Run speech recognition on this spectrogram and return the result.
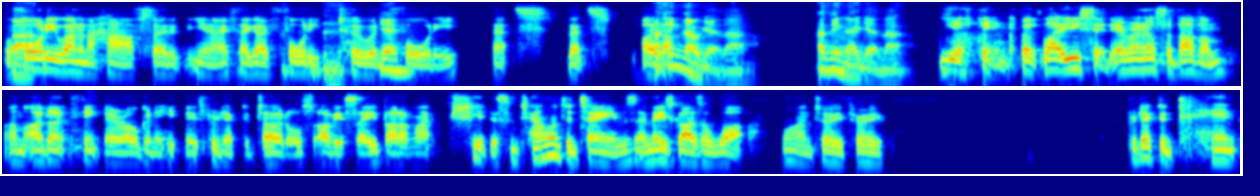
Well, but... 41 and a half. So, you know, if they go 42 and yeah. 40, that's, that's over. I think they'll get that. I think they get that. Yeah, think. But like you said, everyone else above them, um, I don't think they're all going to hit these projected totals, obviously. But I'm like, shit, there's some talented teams, and these guys are what? One, two, three. Projected 10th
